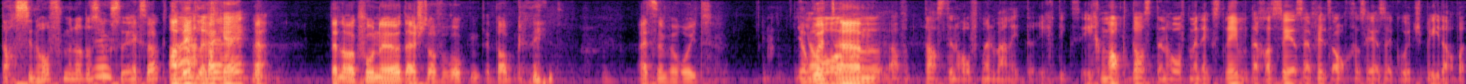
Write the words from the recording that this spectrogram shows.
Dustin Hoffman oder so Ja, gesehen. exakt. Ah, wirklich? Okay. Ja. Dann aber gefunden, ja, der ist da verrückt und hat abgelehnt. Jetzt sind wir bereut. Ja, Ja, gut, aber, ähm, aber Dustin Hoffman war nicht der richtige. Ich mag Dustin Hoffman extrem und der kann sehr, sehr viele Sachen sehr, sehr gut spielen, aber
